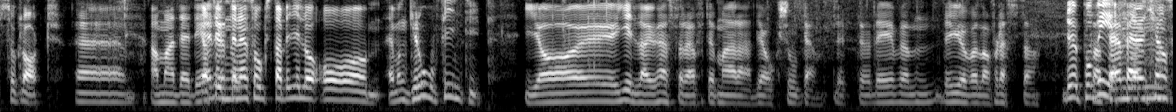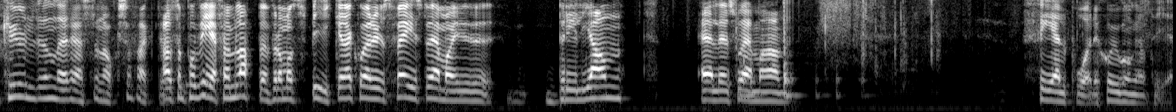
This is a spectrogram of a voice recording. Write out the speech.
såklart. Eh, Ja, men det, det jag tyckte nog- den såg stabil och, och det var en grov fin typ. Jag eh, gillar ju hästar efter Maradja också ordentligt. Det, är väl, det gör väl de flesta. Du, på Så att V5... den, den känns kul den där hästen också faktiskt. Alltså på V5-lappen, för om man spikar Aquarius Face då är man ju briljant. Eller så är man fel på det sju gånger av tio.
